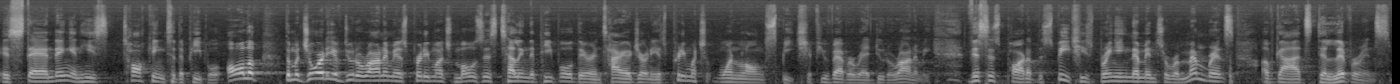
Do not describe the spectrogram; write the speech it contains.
is standing and he's talking to the people. All of the majority of Deuteronomy is pretty much Moses telling the people their entire journey. It's pretty much one long speech if you've ever read Deuteronomy. This is part of the speech. He's bringing them into remembrance of God's deliverance.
